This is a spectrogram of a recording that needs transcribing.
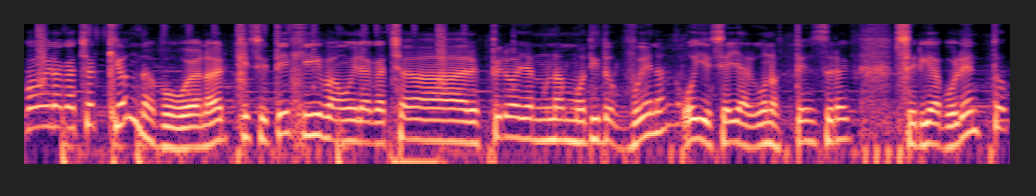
vamos a ir a cachar qué onda, pues, weón, a ver qué se teje, vamos a ir a cachar, espero hayan unas motitos buenas. Oye, si hay algunos test drive, sería pulento.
